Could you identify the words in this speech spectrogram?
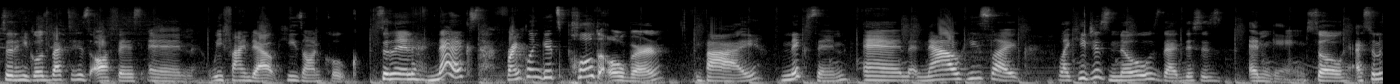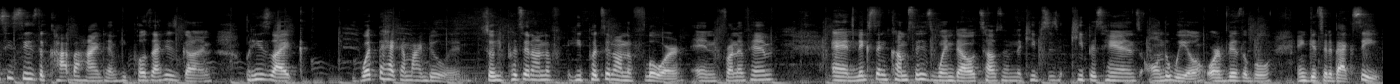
So then he goes back to his office and we find out he's on coke so then next, Franklin gets pulled over by Nixon, and now he's like, like he just knows that this is endgame. So as soon as he sees the cop behind him, he pulls out his gun, but he's like, what the heck am I doing? So he puts it on the he puts it on the floor in front of him. And Nixon comes to his window, tells him to keep his, keep his hands on the wheel or visible and get to the back seat.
